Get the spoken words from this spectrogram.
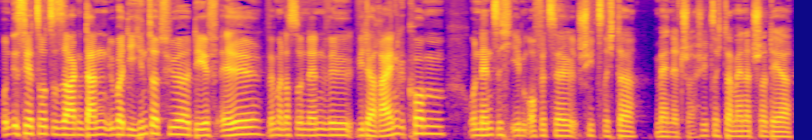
und ist jetzt sozusagen dann über die Hintertür DFL, wenn man das so nennen will, wieder reingekommen und nennt sich eben offiziell Schiedsrichtermanager, Schiedsrichtermanager der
